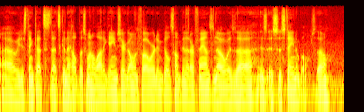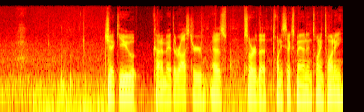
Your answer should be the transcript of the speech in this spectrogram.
Uh, we just think that's that's going to help us win a lot of games here going forward and build something that our fans know is uh, is, is sustainable. So, Jake, you kind of made the roster as sort of the 26th man in 2020.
